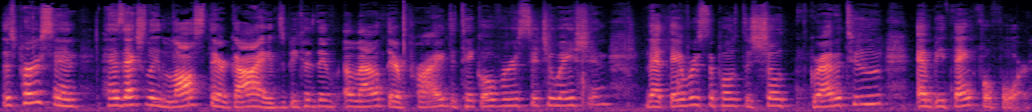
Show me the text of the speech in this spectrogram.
this person has actually lost their guides because they've allowed their pride to take over a situation that they were supposed to show gratitude and be thankful for.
